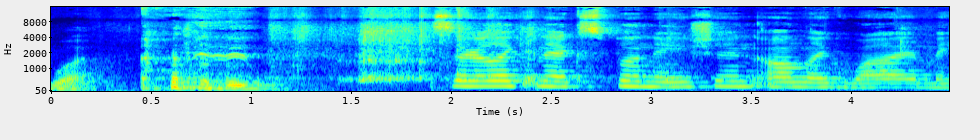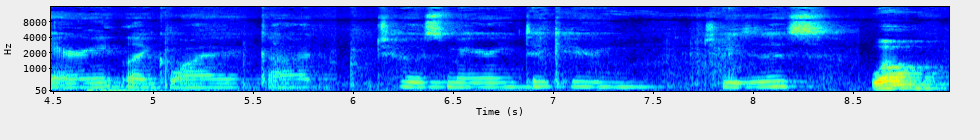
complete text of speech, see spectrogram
What? Is there like an explanation on like why Mary, like why God chose Mary to carry Jesus? Well,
